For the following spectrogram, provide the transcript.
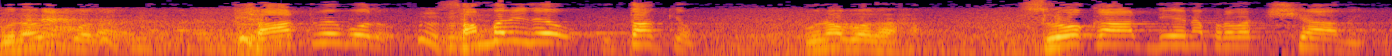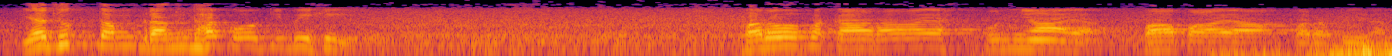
उन्होंने बोला। शॉर्ट में बोलो। समरी देव इतना क्यों? उन्होंने बोला श्लोकाद्यन प्रवक्ष्यामि यदुक्तम ग्रंथ कोटि परोपकाराय पुण्याय पापाय परपीडन।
